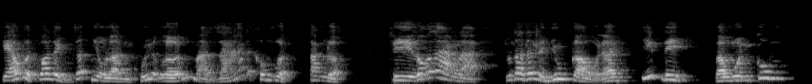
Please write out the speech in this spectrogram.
kéo vượt qua đỉnh rất nhiều lần, khối lượng lớn mà giá đã không vượt tăng được thì rõ ràng là chúng ta thấy là nhu cầu ở đây ít đi và nguồn cung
